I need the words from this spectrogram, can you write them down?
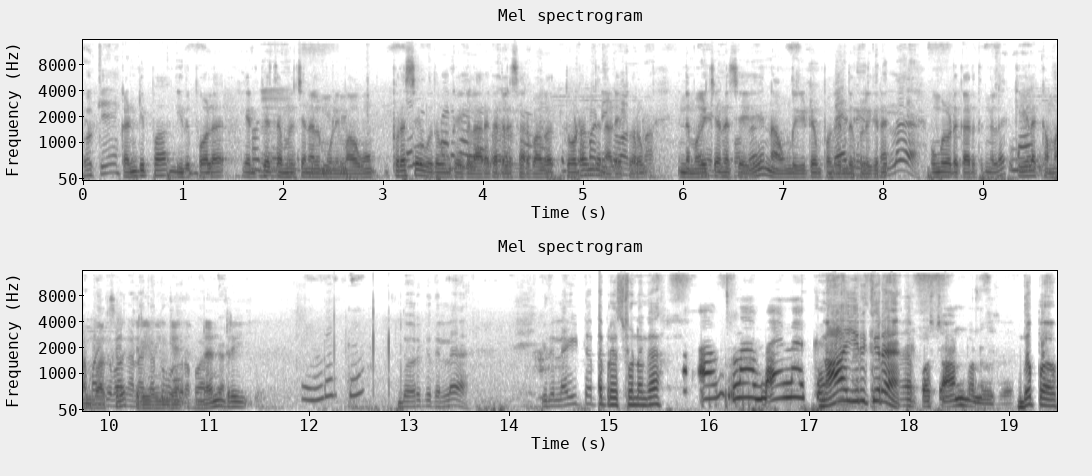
ஓகே. கண்டிப்பாக இது போல் என்பிஏ தமிழ் சேனல் மூலியமாகவும் புரசை உதவும் கைகள் அறக்கட்டளை சார்பாக தொடர்ந்து நடைபெறும். இந்த மகிழ்ச்சியான செய்தியை நான் உங்ககிட்ட பகிர்ந்து கொள்கிறேன். உங்களோட கருத்துங்களை கீழே கமெண்ட் பாக்ஸில் தெரிவிங்க. நன்றி. எங்க இருக்கு இதோ இருக்குதுல்ல? இது லைட்டா பிரஸ் பண்ணுங்க. நான் இருக்கிறேன். ஃபர்ஸ்ட் ஆன் பண்ணுங்க சார் இதோ ப-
